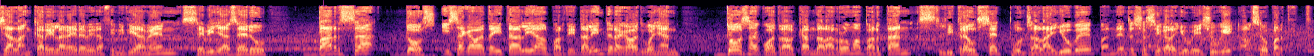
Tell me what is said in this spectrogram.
ja l'encarrila gairebé definitivament. Sevilla 0, Barça 2. I s'ha acabat a Itàlia, el partit de l'Inter ha acabat guanyant 2 a 4 al camp de la Roma, per tant, li treu 7 punts a la Juve, pendents, això sí, que la Juve jugui el seu partit.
